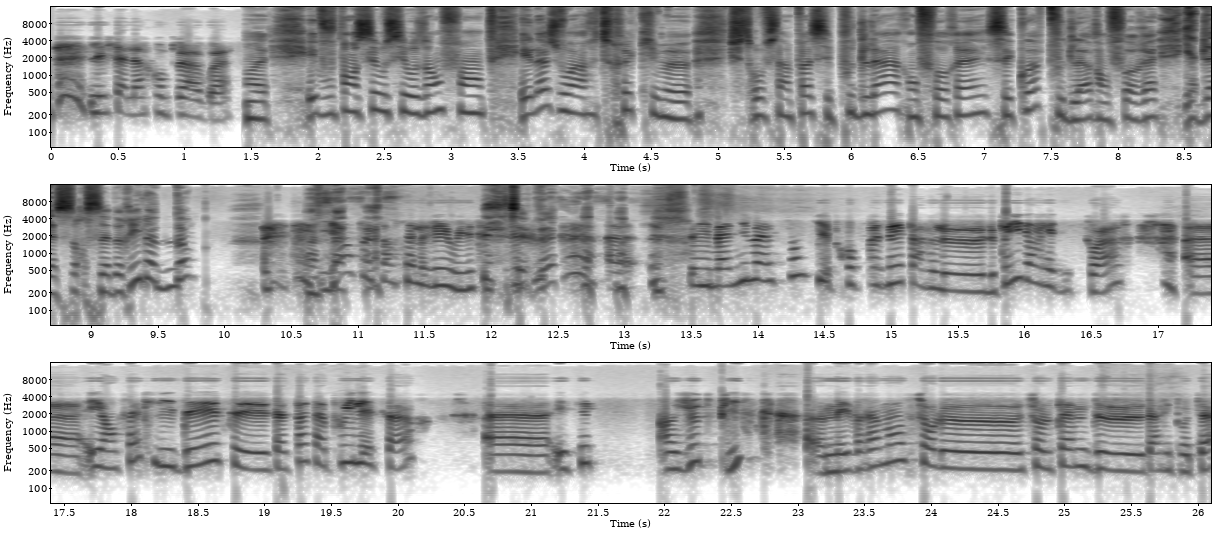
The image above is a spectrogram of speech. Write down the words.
les chaleurs qu'on peut avoir. Ouais. Et vous pensez aussi aux enfants. Et là, je vois un truc qui me, je trouve sympa, c'est Poudlard en forêt. C'est quoi Poudlard en forêt? Il y a de la sorcellerie là-dedans? Il y a un peu de sorcellerie, oui. c'est vrai. Euh, c'est une animation qui est proposée par le, le Pays d'Arrêt d'Histoire. Euh, et en fait, l'idée, c'est ça se passe à Pouilly-les-Sœurs. Euh, et c'est un jeu de piste, euh, mais vraiment sur le sur le thème de d'Harry Potter.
